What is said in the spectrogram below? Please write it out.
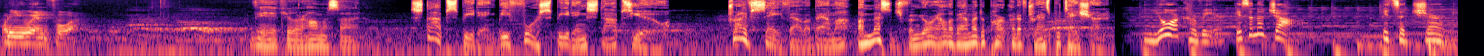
What are you in for? Vehicular homicide. Stop speeding before speeding stops you. Drive safe, Alabama. A message from your Alabama Department of Transportation. Your career isn't a job, it's a journey.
